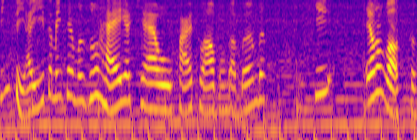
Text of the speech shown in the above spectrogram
enfim, aí também temos o Reia, que é o quarto álbum da banda, que eu não gosto.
